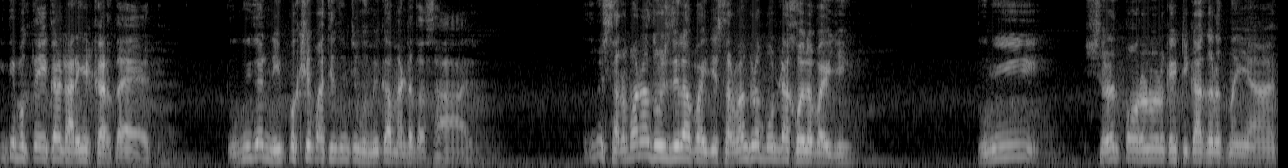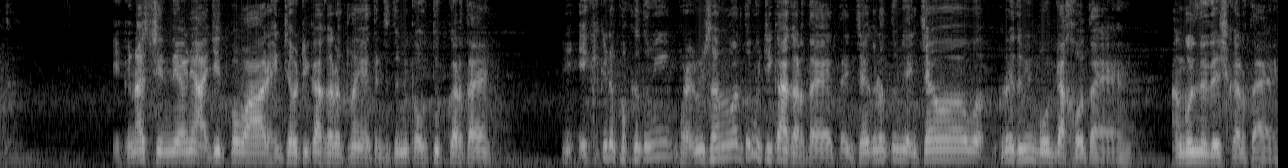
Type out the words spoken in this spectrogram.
की ते फक्त एकाला टार्गेट करतायत. तुम्ही जर निपक्षपाती तुमची भूमिका मांडत असाल तर तुम्ही सर्वांना दोष दिला पाहिजे सर्वांकडे बोट दाखवलं पाहिजे. तुम्ही शरद पवारांवर काही टीका करत नाही आहात एकनाथ शिंदे आणि अजित पवार ह्यांच्यावर टीका करत नाही आहे त्यांचं तुम्ही कौतुक करताय. एकीकडे फक्त तुम्ही फडणवीसांवर तुम्ही टीका करताय. त्यांच्याकडे तुम्ही त्यांच्याकडे तुम्ही बोट दाखवताय. अंगुल निर्देश करताय.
